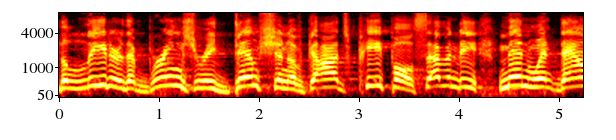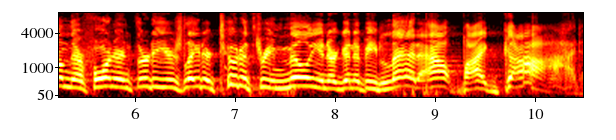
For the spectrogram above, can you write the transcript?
the leader that brings redemption of God's people. 70 men went down there 430 years later, two to three million are going to be led out by God.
